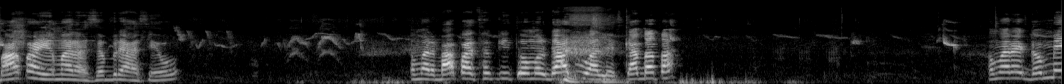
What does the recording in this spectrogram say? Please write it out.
બાપા એ અમારા જબરા છે હો. અમારા બાપા થકી તો અમારે ગાડું હાલે કા બાપા? અમારે ગમે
